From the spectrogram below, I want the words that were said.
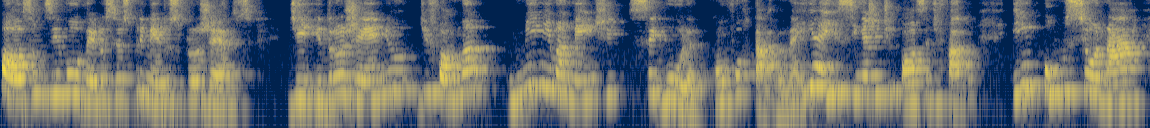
possam desenvolver os seus primeiros projetos de hidrogênio de forma minimamente segura, confortável, né? E aí sim a gente possa, de fato, impulsionar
